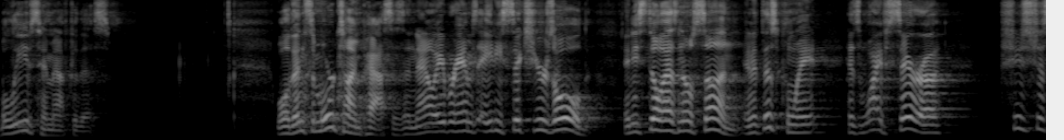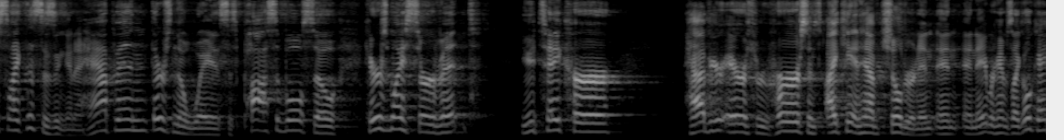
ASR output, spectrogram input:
believes him after this. Well, then some more time passes, and now Abraham's 86 years old, and he still has no son. And at this point, his wife Sarah, she's just like, This isn't going to happen. There's no way this is possible. So here's my servant. You take her, have your heir through her, since I can't have children. And, and, and Abraham's like, Okay.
